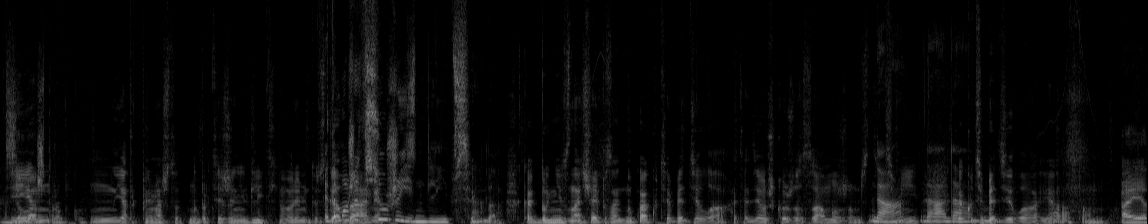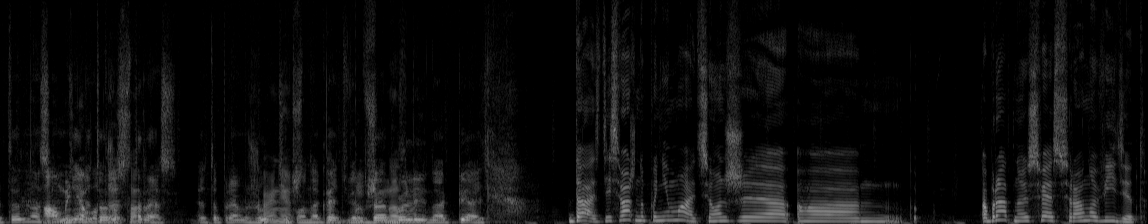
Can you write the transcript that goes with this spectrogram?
Взяла И, трубку. Я так понимаю, что это на протяжении длительного времени, то есть Это годами. может всю жизнь длиться. Всегда. Как бы невзначай позвонить, ну как у тебя дела? Хотя девушка уже замужем, с Да, детьми. да, да. Как у тебя дела? Я там... А это на у самом меня деле вот тоже это. стресс. Это прям жуть, Конечно, типа он опять, да название. блин, опять. Да, здесь важно понимать, он же а, обратную связь все равно видит.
